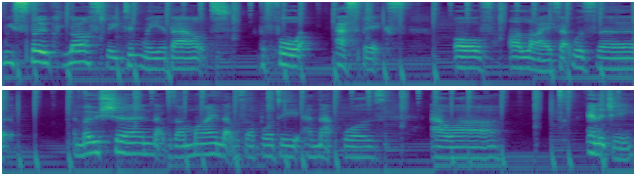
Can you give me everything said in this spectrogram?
we spoke last week, didn't we, about the four aspects of our lives. That was the emotion, that was our mind, that was our body, and that was our energy,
